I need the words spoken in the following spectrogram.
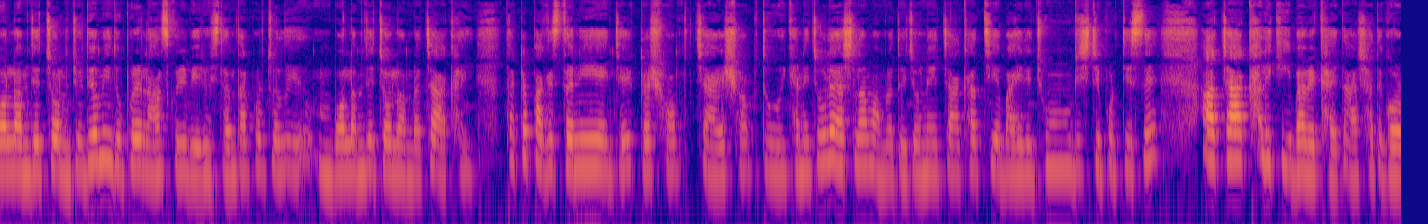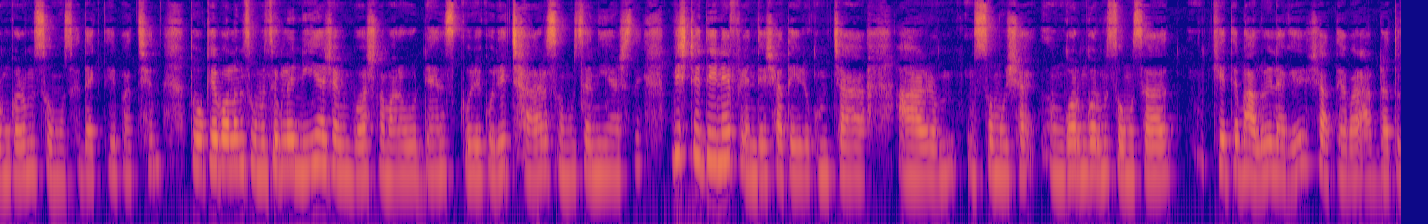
বললাম যে চলো, যদিও আমি দুপুরে লাঞ্চ করে বের হয়েছিলাম তারপর চলে, বললাম যে চলো আমরা চা খাই। তো একটা পাকিস্তানি যে একটা শপ চায়ের শপ তো ওইখানে চলে আসলাম। আমরা দুজনে চা খাচ্ছি, বাইরে ঝুম বৃষ্টি পড়তেছে। আর চা খালি কীভাবে খাই তার সাথে গরম গরম সমোসা দেখতেই পাচ্ছেন। তো ওকে বললাম, সমুচাগুলো নিয়ে আসে আমি বসলাম আর ও ড্যান্স করে করে চা আর সমুচা নিয়ে আসছে। বৃষ্টির দিনে ফ্রেন্ডদের সাথে এরকম চা আর সমুচা, গরম গরম সমোসা খেতে ভালোই লাগে, সাথে আবার আড্ডা তো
